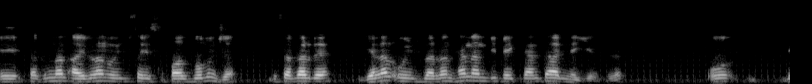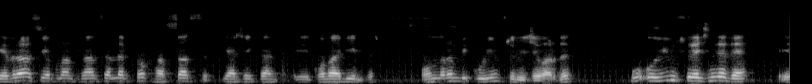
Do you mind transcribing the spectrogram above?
e, takımdan ayrılan oyuncu sayısı fazla olunca bu sefer de gelen oyunculardan hemen bir beklenti haline girdiler. O devre arası yapılan transferler çok hassastır. Gerçekten e, kolay değildir. Onların bir uyum süreci vardı. Bu uyum sürecinde de e,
